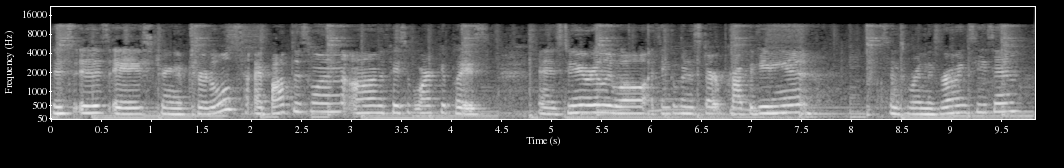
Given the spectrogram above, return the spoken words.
This is a string of turtles. I bought this one on the Facebook Marketplace and it's doing really well. I think I'm gonna start propagating it since we're in the growing season.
